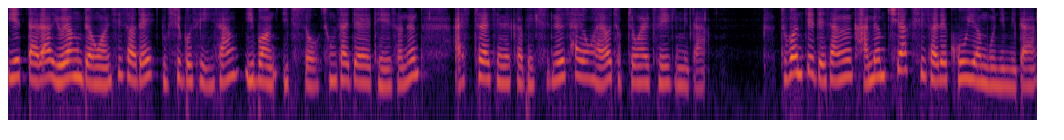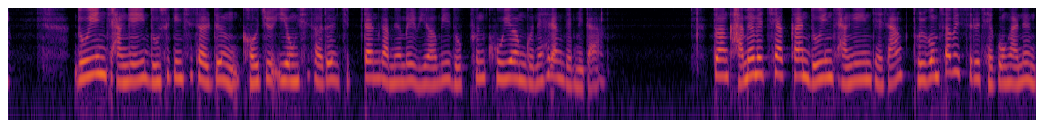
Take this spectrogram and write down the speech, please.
이에 따라 요양병원 시설에 65세 이상 입원, 입소, 종사자에 대해서는 아스트라제네카 백신을 사용하여 접종할 계획입니다. 두 번째 대상은 감염 취약시설의 고위험군입니다. 노인, 장애인, 노숙인 시설 등 거주 이용 시설은 집단 감염의 위험이 높은 고위험군에 해당됩니다. 또한 감염에 취약한 노인, 장애인 대상 돌봄 서비스를 제공하는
